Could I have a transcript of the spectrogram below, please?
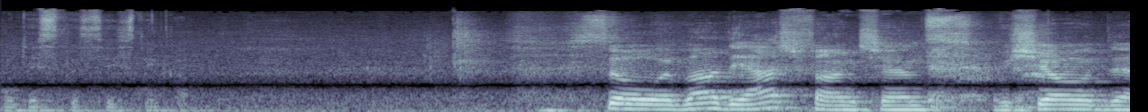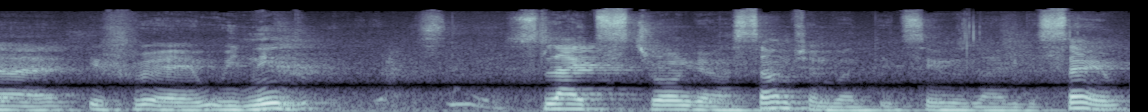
with the statistical. So about the hash functions, we showed that if uh, we need slight stronger assumption, but it seems like the same.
